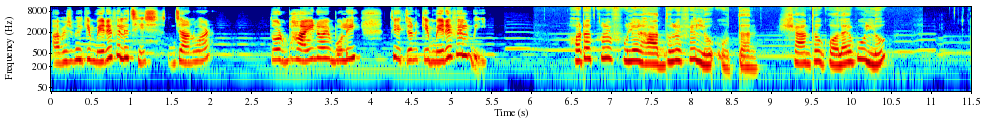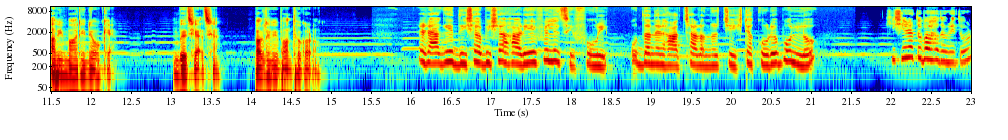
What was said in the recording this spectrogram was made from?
আবেশ ভাইকে মেরে ফেলেছিস জানোয়ার? তোর ভাই নয় বলেই তুই একজনকে মেরে ফেলবি? হঠাৎ করে ফুলের হাত ধরে ফেলল উদ্যান। শান্ত গলায় বলল আমি মারিনি ওকে। বেঁচে আছে। পাগলামি বন্ধ করো। রাগে দিশা বিশা হারিয়ে ফেলেছে ফুল। উদ্যানের হাত ছাড়ানোর চেষ্টা করে বলল কিসের এত বাহাদুরি তোর?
